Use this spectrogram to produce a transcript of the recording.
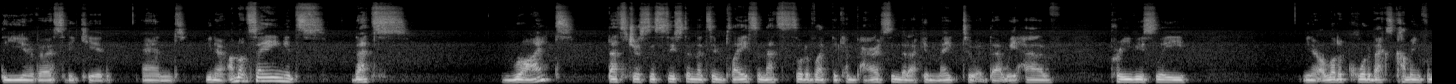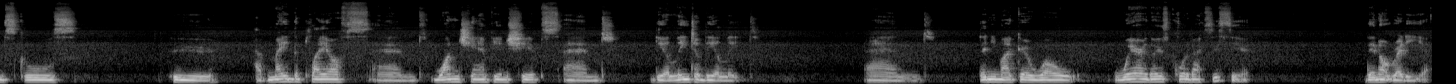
the university kid? And you know, I'm not saying it's that's right. That's just a system that's in place, and that's sort of like the comparison that I can make to it. That we have previously, you know, a lot of quarterbacks coming from schools who have made the playoffs and won championships and the elite of the elite. And then you might go, well, where are those quarterbacks this year? They're not ready yet.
